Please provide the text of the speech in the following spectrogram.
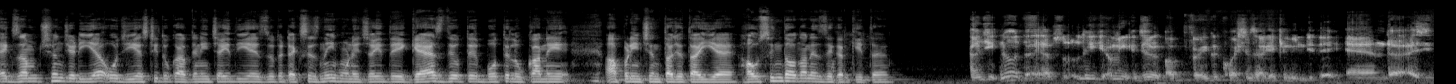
ਐਗਜ਼ੈਂਪਸ਼ਨ ਜਿਹੜੀ ਆ ਉਹ ਜੀਐਸਟੀ ਤੋਂ ਕਰ ਦੇਣੀ ਚਾਹੀਦੀ ਹੈ ਇਸ ਦੇ ਉੱਤੇ ਟੈਕਸਸ ਨਹੀਂ ਹੋਣੇ ਚਾਹੀਦੇ ਗੈਸ ਦੇ ਉੱਤੇ ਬਹੁਤੇ ਲੋਕਾਂ ਨੇ ਆਪਣੀ ਚਿੰਤਾ ਜਤਾਈ ਹੈ ਹਾਊਸਿੰਗ ਦਾ ਉਹਨਾਂ ਨੇ ਜ਼ਿਕਰ ਕੀਤਾ ਹੈ ਹਾਂਜੀ no, absolutely. I mean, there are very good questions at your community day. And uh, as you,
